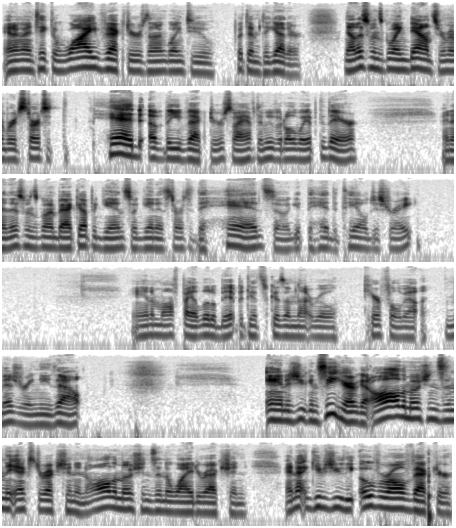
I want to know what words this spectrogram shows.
And I'm going to take the y vectors and I'm going to put them together. Now this one's going down, so remember it starts at the head of the vector, so I have to move it all the way up to there. And then this one's going back up again, so again it starts at the head, so I get the head to tail just right. And I'm off by a little bit, but that's because I'm not real careful about measuring these out. And as you can see here, I've got all the motions in the x direction and all the motions in the y direction. And that gives you the overall vector.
